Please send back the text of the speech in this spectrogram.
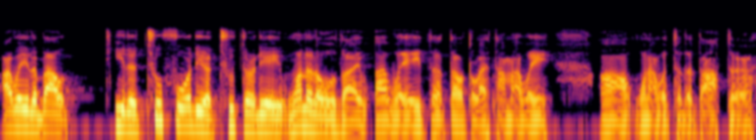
I weighed about either 240 or 238. One of those I, I weighed. That, was the last time I weighed uh, when I went to the doctor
